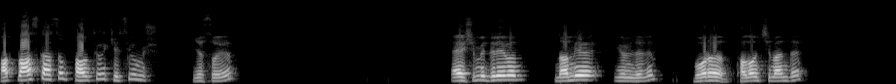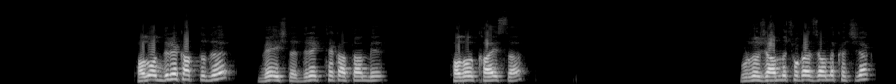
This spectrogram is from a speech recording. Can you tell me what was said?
Hatta az kalsın Pantheon kesiyormuş Yasuo'yu. Evet şimdi Draven Nami'ye yönelelim. Bu arada Talon çimende. Talon direkt atladı ve işte direkt tek atan bir Talon Kaysa. Burada canlı çok az canlı kaçacak.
